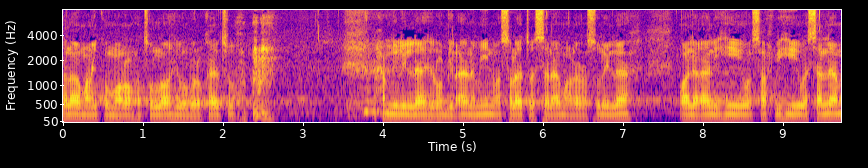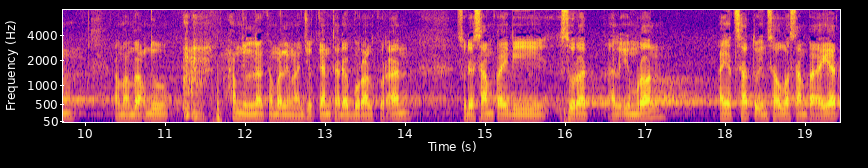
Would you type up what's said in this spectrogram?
Assalamualaikum warahmatullahi wabarakatuh. Alhamdulillahirabbil alamin wassalatu wassalamu ala Rasulillah wa ala alihi wa sahbihi wasallam. Amma ba'du. Alhamdulillah kembali melanjutkan tadabbur Al-Qur'an. Sudah sampai di surat Al-Imran ayat 1 insyaallah sampai ayat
